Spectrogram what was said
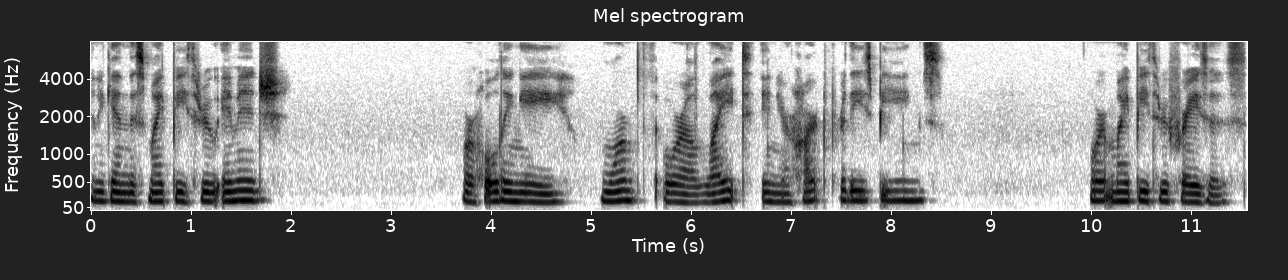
And again, this might be through image or holding a warmth or a light in your heart for these beings, or it might be through phrases.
